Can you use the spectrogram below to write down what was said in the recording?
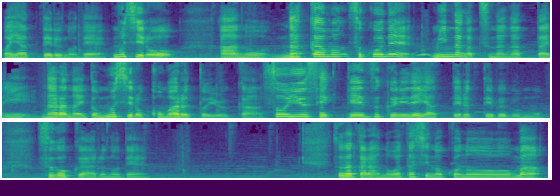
ま、やってるのでむしろあの仲間そこでみんながつながったりならないとむしろ困るというかそういう設計づくりでやってるっていう部分もすごくあるのでそうだからあの私のこのまあ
